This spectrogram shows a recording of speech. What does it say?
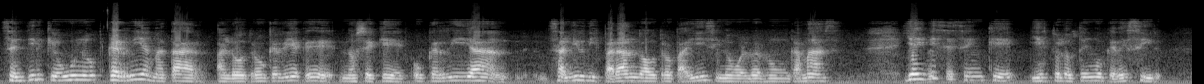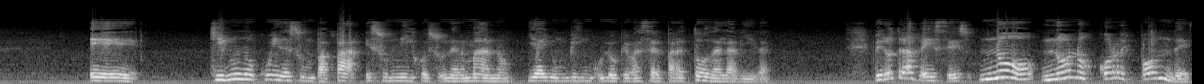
Sentir que uno querría matar al otro, o querría que no sé qué, o querría salir disparando a otro país y no volver nunca más. Y hay veces en que, y esto lo tengo que decir, eh, quien uno cuida es un papá, es un hijo, es un hermano y hay un vínculo que va a ser para toda la vida. Pero otras veces no, no nos corresponde.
